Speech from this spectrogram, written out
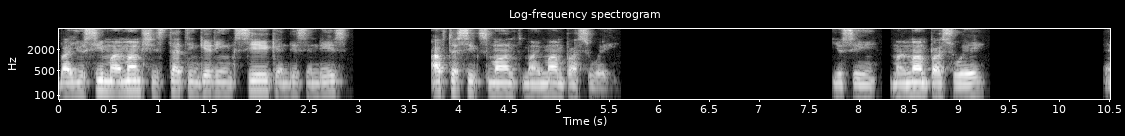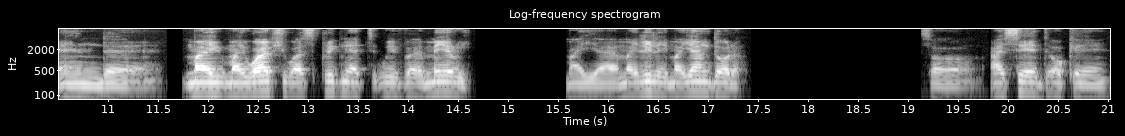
but you see my mom she's starting getting sick and this and this after six months my mom passed away You see, my mom passed away, and uh, my my wife she was pregnant with uh, Mary, my uh, my Lily, my young daughter. So I said, okay.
